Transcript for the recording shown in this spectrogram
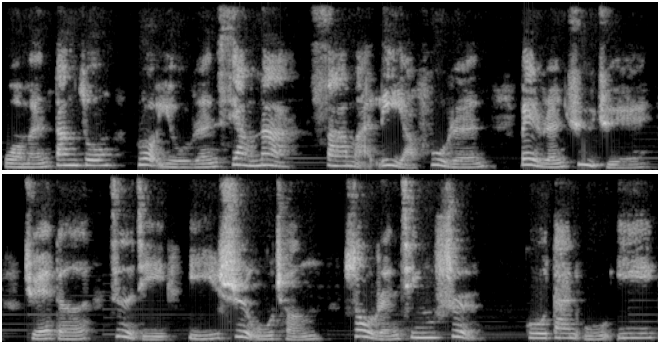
我们当中若有人像那撒玛利亚妇人被人拒绝，觉得自己一事无成，受人轻视，孤单无依，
